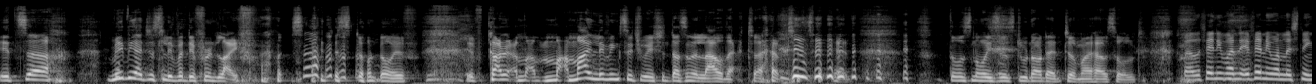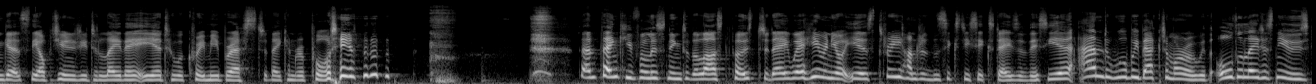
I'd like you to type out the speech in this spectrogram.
it's uh maybe I just live a different life. I just don't know if if current, my, my, living situation doesn't allow that. I have to say those noises do not enter my household. Well, if anyone if anyone listening gets the opportunity to lay their ear to a creamy breast, they can report in. And thank you for listening to the last post today. We're here in your ears 366 days of this year, and we'll be back tomorrow with all the latest news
